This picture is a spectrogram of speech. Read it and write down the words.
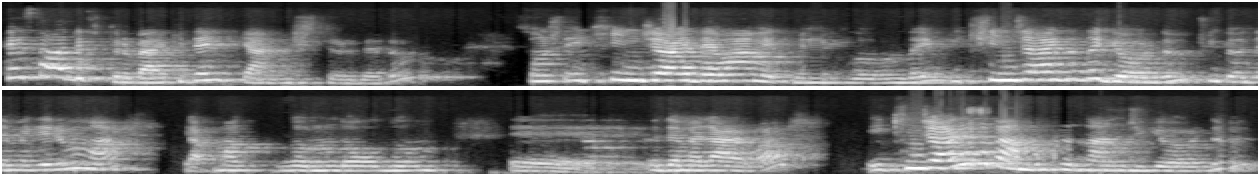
tesadüftür belki denk gelmiştir dedim. Sonuçta ikinci ay devam etmek zorundayım. İkinci ayda da gördüm çünkü ödemelerim var. Yapmak zorunda olduğum e, ödemeler var. İkinci ayda da ben bu kazancı gördüm.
